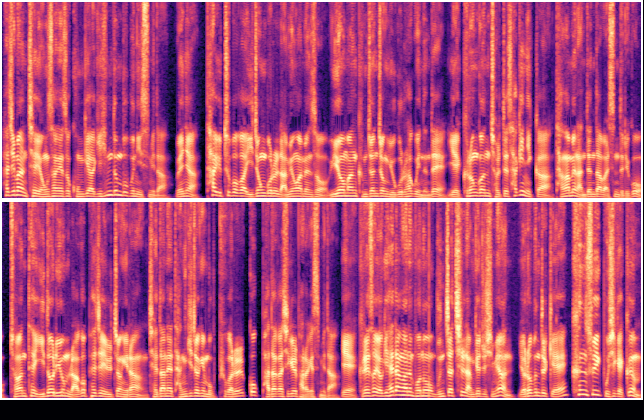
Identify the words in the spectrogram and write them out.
하지만 제 영상에서 공개하기 힘든 부분이 있습니다. 왜냐? 타 유튜버가 이 정보를 남용하면서 위험한 금전적 요구를 하고 있는데 예, 그런 건 절대 사기니까 당하면 안 된다 말씀드리고 저한테 이더리움 락업 해제 일정이랑 재단의 단기적인 목표가를 꼭 받아가시길 바라겠습니다. 예, 그래서 여기 해당하는 번호 문자 7 남겨주시면 여러분들께 큰 수익 보시게끔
